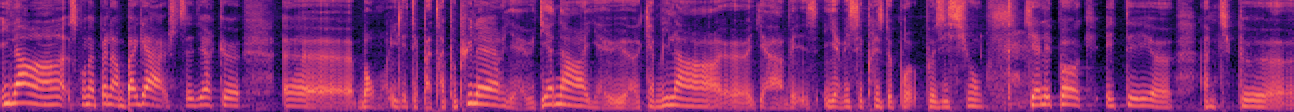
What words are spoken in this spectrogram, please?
il a un- ce qu'on appelle un bagage. C'est-à-dire que, euh, bon, il n'était pas très populaire. Il y a eu Diana, il y a eu Camilla, euh, il, y avait, il y avait ses prises de po- position qui, à l'époque, étaient euh, un petit peu euh,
